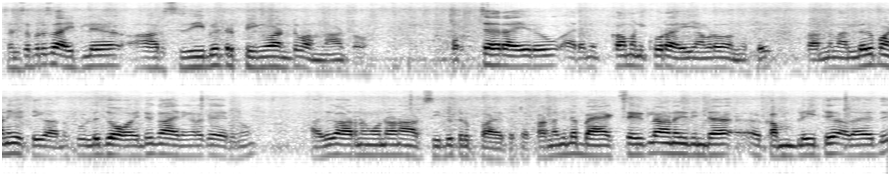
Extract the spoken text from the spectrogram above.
പ്രിൻസിപ്പൽ സൈറ്റിൽ R C C B tripping പറഞ്ഞിട്ട് വന്നാൽ കേട്ടോ കുറച്ച് നേരമായി ഒരു അരമുക്കാൽ മണിക്കൂറായി അവിടെ വന്നിട്ട്. കാരണം നല്ലൊരു പണി കിട്ടി. കാരണം ഫുള്ള് ജോയിന്റും കാര്യങ്ങളൊക്കെ ആയിരുന്നു. അത് കാരണം കൊണ്ടാണ് ആർ സി ബി ട്രിപ്പ് ആയത് കാരണം ഇതിന്റെ ബാക്ക് സൈഡിലാണ് ഇതിന്റെ കംപ്ലീറ്റ് അതായത്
